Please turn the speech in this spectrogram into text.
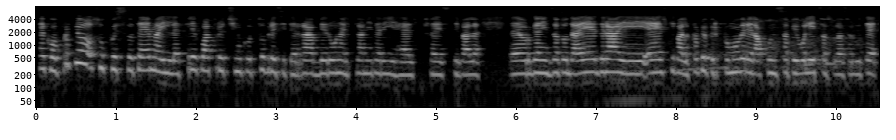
Ecco, proprio su questo tema il 3, 4 e 5 ottobre si terrà a Verona il Planetary Health Festival eh, organizzato da EDRA e Eltival proprio per promuovere la consapevolezza sulla salute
